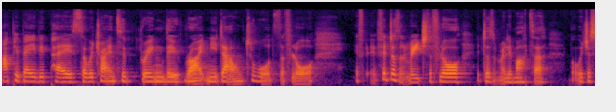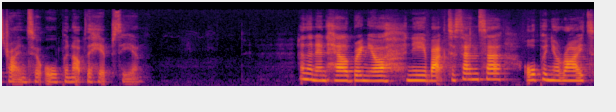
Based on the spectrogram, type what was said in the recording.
happy baby pose. So we're trying to bring the right knee down towards the floor. If, if it doesn't reach the floor, it doesn't really matter, but we're just trying to open up the hips here. And then inhale, bring your knee back to center, open your right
